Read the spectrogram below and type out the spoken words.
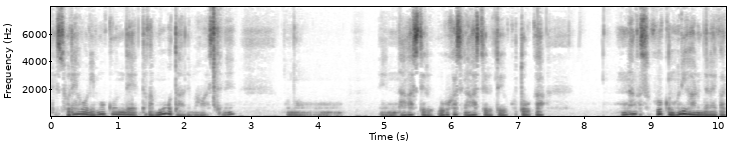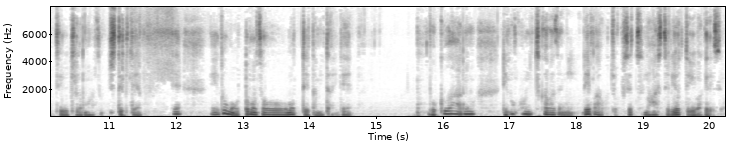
で、それをリモコンで、だからモーターで回してね、この、流してる、動かして流してるということが、なんかすごく無理があるんじゃないかっていう気がしてきて、で、え、どうも夫もそう思っていたみたいで、僕はあの、リモコン使わずにレバーを直接回してるよっていうわけですよ。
